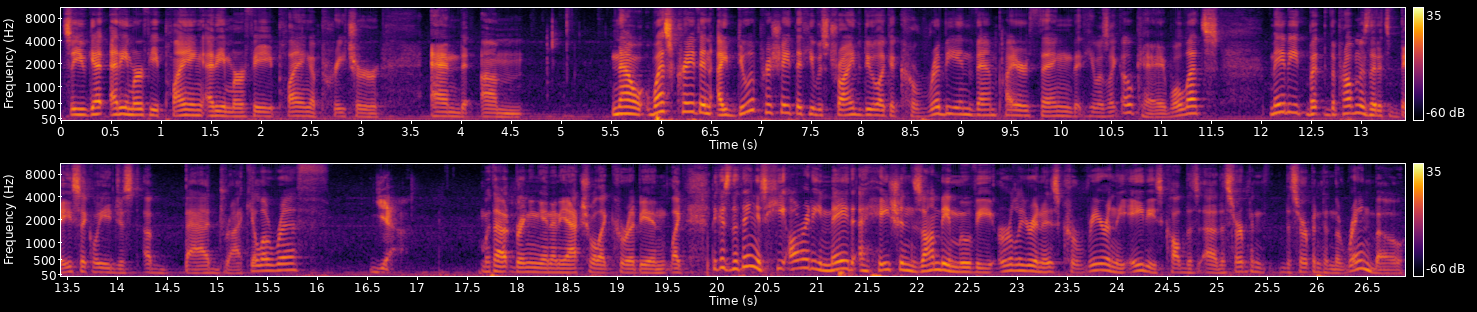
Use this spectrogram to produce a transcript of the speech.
So you get Eddie Murphy playing Eddie Murphy playing a preacher, and um, now Wes Craven, I do appreciate that he was trying to do like a Caribbean vampire thing. That he was like, okay, well let's maybe, but the problem is that it's basically just a bad Dracula riff Yeah. without bringing in any actual like Caribbean like because the thing is he already made a Haitian zombie movie earlier in his career in the 80s called the uh, the serpent the serpent and the rainbow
